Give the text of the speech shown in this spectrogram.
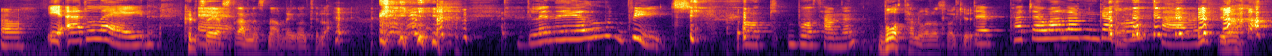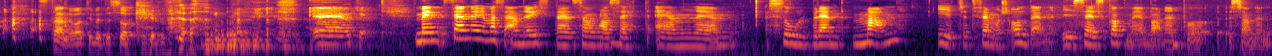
Ja. I Adelaide. Kan du inte säga Eh. strandens namn en gång till då? Glenelg Beach. Och båthamnen. Båthamnen var det som var kul. The Patawalonga Boat Havn. Ja. Stranden var typ inte så kul. Eh, okej. Men sen är det en massa andra vittnen som har sett en eh, solbränd man i 35-årsåldern i sällskap med barnen på stranden.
